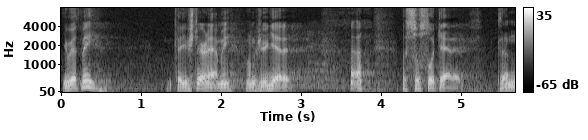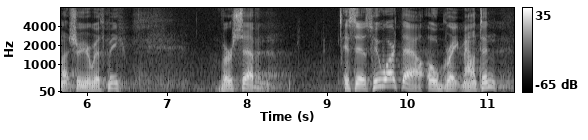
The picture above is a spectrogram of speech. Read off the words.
You with me? Okay, you're staring at me. I want to make sure you get it. Let's just look at it, because I'm not sure you're with me. Verse 7. It says, Who art thou, O great mountain?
